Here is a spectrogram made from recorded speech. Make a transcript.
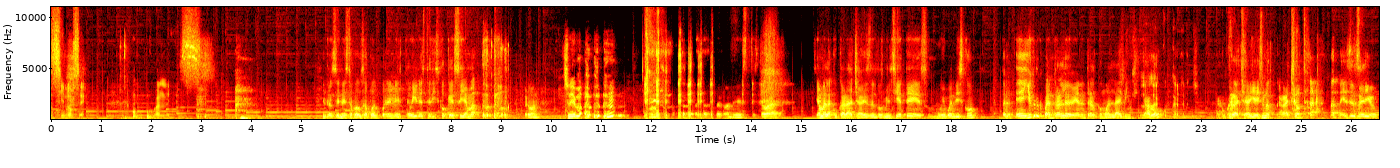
sí, no sé. ¿Cuál es? mientras en esta pausa pues, pueden este, oír este disco que se llama. Perdón, Se llama. perdón, este, estaba. Se llama La Cucaracha, es del 2007, es un muy buen disco. Eh, yo creo que para entrar le deberían entrar como al Live in La Chicago. cucaracha. La cucaracha, y es una cucarachota. es en serio.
